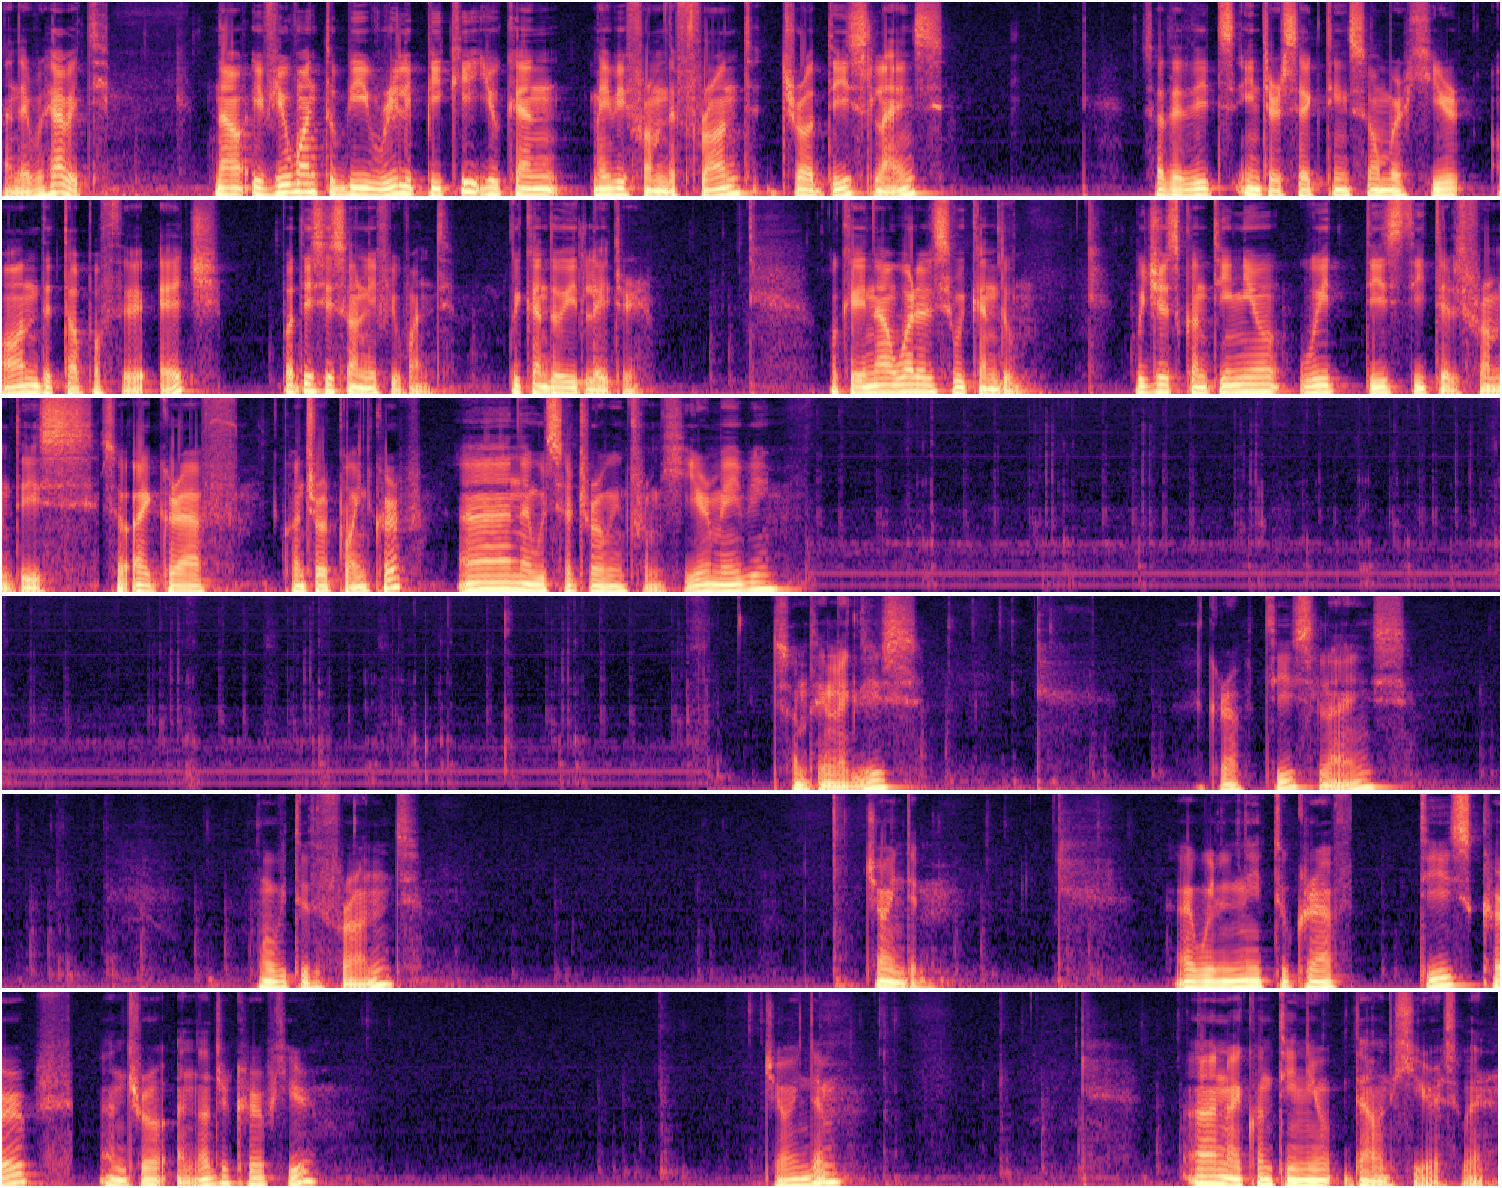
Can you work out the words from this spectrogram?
And there we have it. Now, if you want to be really picky, you can maybe from the front draw these lines so that it's intersecting somewhere here on the top of the edge. But this is only if you want. We can do it later. Okay, now what else we can do? We just continue with these details from this. So I graph control point curve and I will start drawing from here maybe. Something like this. I grab these lines, move it to the front, join them. I will need to graph this curve and draw another curve here. Join them. And I continue down here as well.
